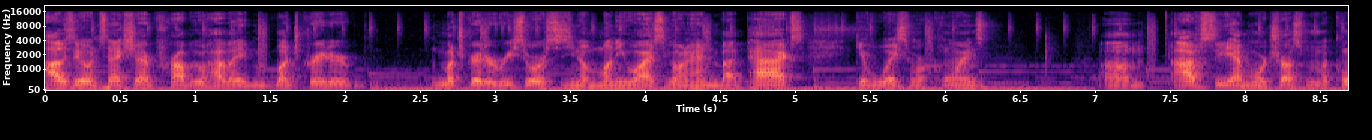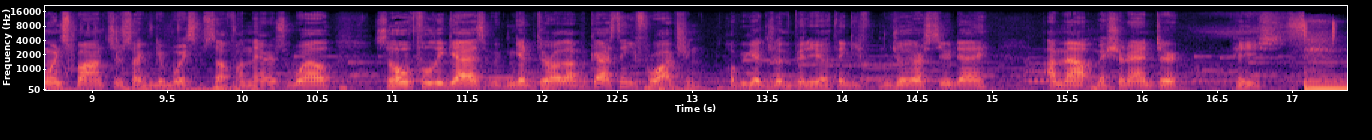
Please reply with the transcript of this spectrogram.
obviously, going to next year, I probably will have a much greater, much greater resources, you know, money-wise, to go ahead and buy packs, give away some more coins. Um, obviously, you have more trust from my coin sponsor, so I can give away some stuff on there as well. So hopefully, guys, we can get through all that. But guys, thank you for watching. Hope you guys enjoyed the video. Thank you. Enjoy the rest of your day. I'm out. Make sure to enter. Peace.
